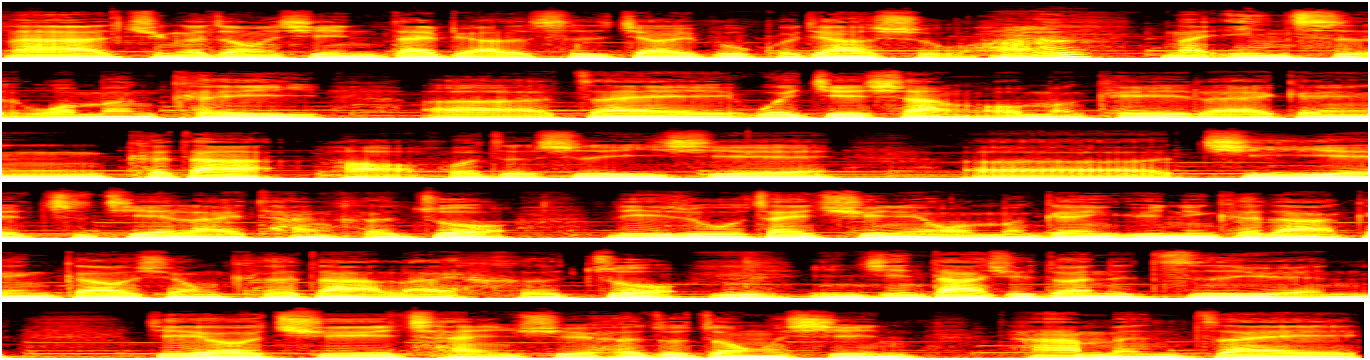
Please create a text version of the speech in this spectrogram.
那群科中心代表的是教育部国教署哈，那因此我们可以呃在位阶上，我们可以来跟科大好，或者是一些呃企业直接来谈合作。例如在去年，我们跟云林科大、跟高雄科大来合作，嗯引进大学端的资源，借由区域产学合作中心，他们在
